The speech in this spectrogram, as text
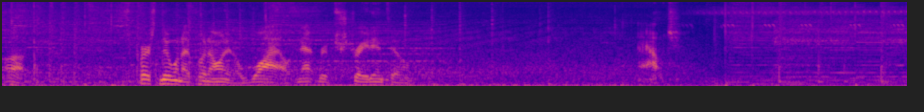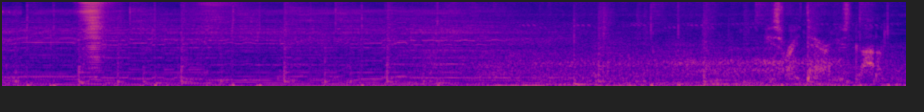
up. It's the first new one I put on in a while, and that ripped straight into him. Ouch. He's right there. He's got him.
